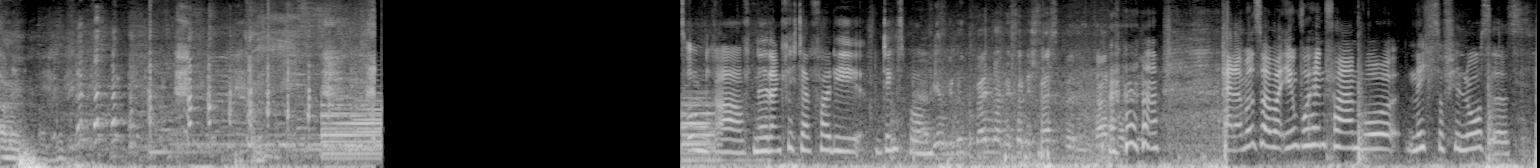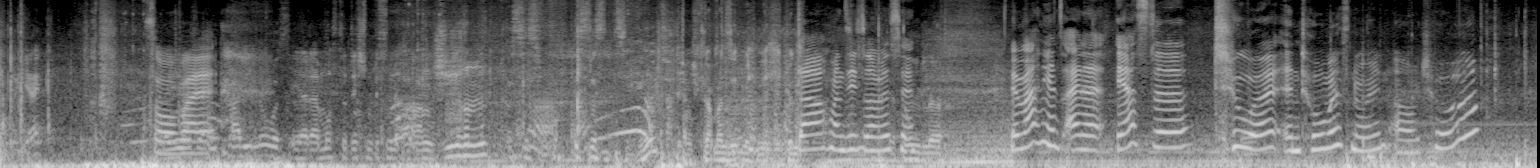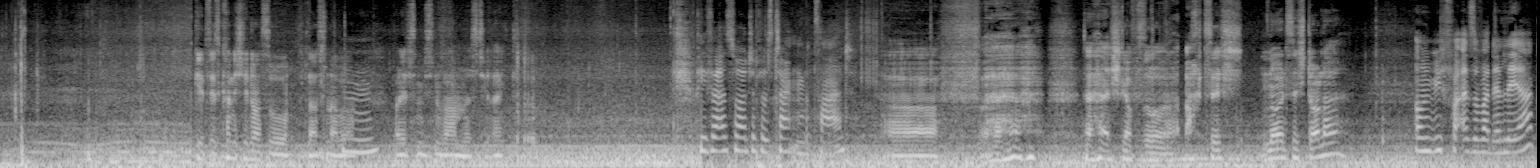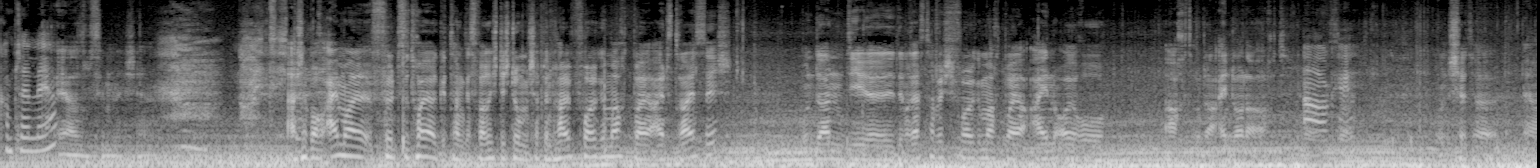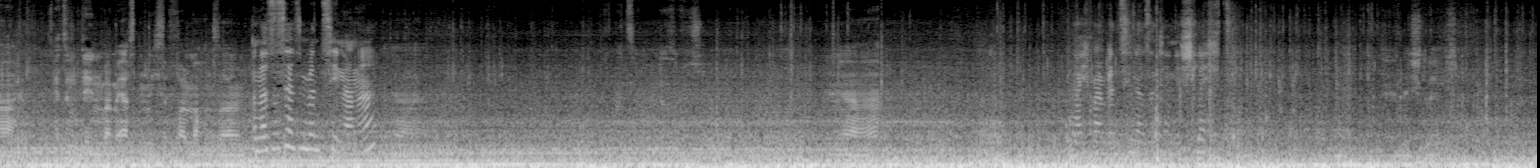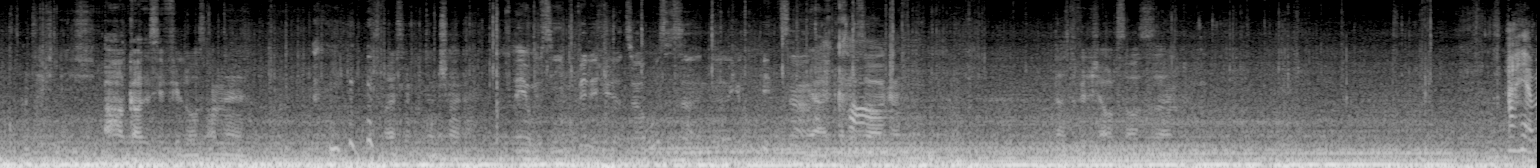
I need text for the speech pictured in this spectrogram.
Oben drauf. Ne, dann kriegt er voll die Dingsbums. Wir haben genug Bänder, wir können nicht festbinden. Kein Problem. Ja, da müssen wir aber irgendwo hinfahren, wo nicht so viel los ist. So, weil. Ja, da musst du dich ein bisschen arrangieren. Ist das, ist das Zelt? Ich glaube, man sieht mich nicht. Ich bin Doch, man sieht so ein bisschen. Wir machen jetzt eine erste Tour in Thomas neuen Auto. Geht's, jetzt kann ich den noch so lassen, aber weil jetzt ein bisschen warm ist direkt. Wie viel hast du heute fürs Tanken bezahlt? Äh, ich glaube so 80, 90 Dollar. Und wie viel, also war der leer? Komplett leer? Ja, so ziemlich, ja. Ah, ich habe auch einmal für zu teuer getankt, das war richtig dumm. Ich habe den halb voll gemacht bei 1,30 und dann die, den Rest habe ich voll gemacht bei 1,08 Euro oder 1,08 Dollar. Ah, okay. Und ich hätte, ja, hätte den beim ersten nicht so voll machen sollen. Und das ist jetzt ein Benziner, ne? Ja. Ja. Ja, ich meine, Benziner sind ja nicht schlecht. So. Nee, nicht schlecht. Tatsächlich. Oh Gott, ist hier viel los. Oh ne. Das war jetzt eine gute Entscheidung. Ey, um sieben will ich wieder zu Hause sein. Da gibt Pizza. Ja, keine Kaum. Sorge. Das will ich auch zu Hause sein. Ach ja,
